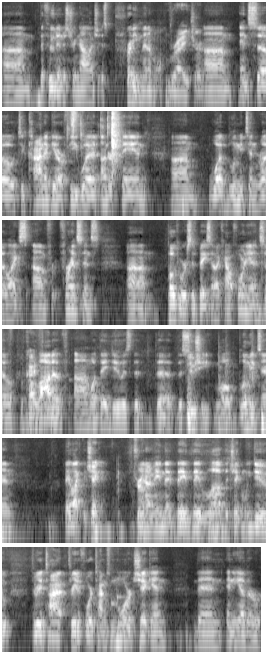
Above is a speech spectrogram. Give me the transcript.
um, the food industry knowledge is pretty minimal. Right. Sure. Um, and so to kind of get our feet wet, understand um, what Bloomington really likes. Um, for, for instance, um, Pokeworks is based out of California, and so Okay. a lot of um, what they do is the, the the sushi. Well, Bloomington, they like the chicken. True. You know what I mean? They, they they love the chicken. We do three to time three to four times more chicken than any other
